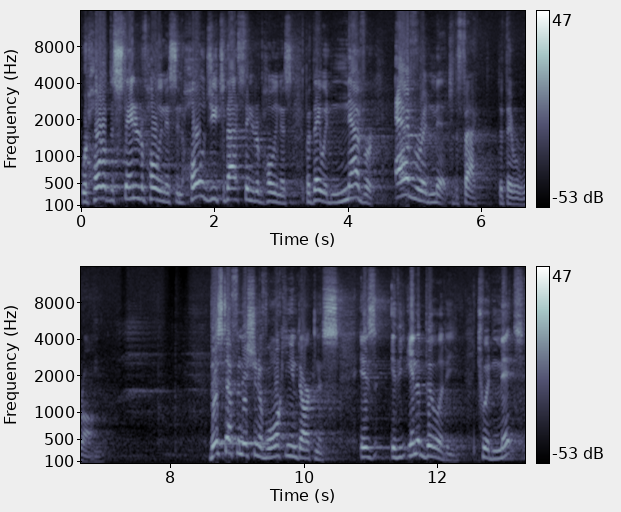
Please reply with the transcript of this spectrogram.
would hold up the standard of holiness and hold you to that standard of holiness, but they would never, ever admit to the fact that they were wrong. This definition of walking in darkness is the inability to admit,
